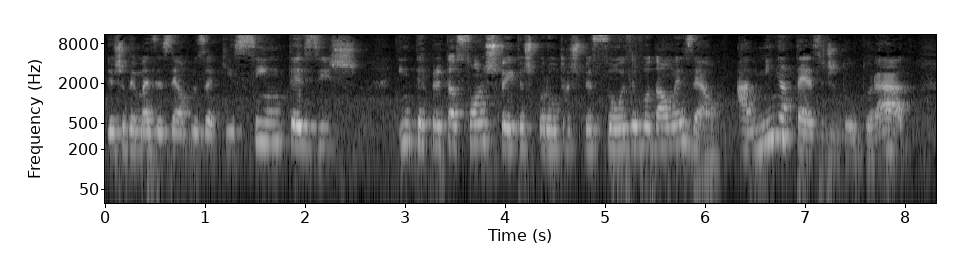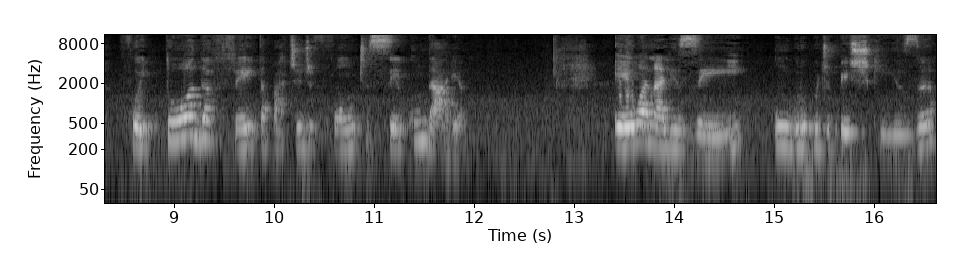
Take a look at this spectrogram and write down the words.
Deixa eu ver mais exemplos aqui. Sínteses, interpretações feitas por outras pessoas. Eu vou dar um exemplo. A minha tese de doutorado foi toda feita a partir de fonte secundária. Eu analisei um grupo de pesquisa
